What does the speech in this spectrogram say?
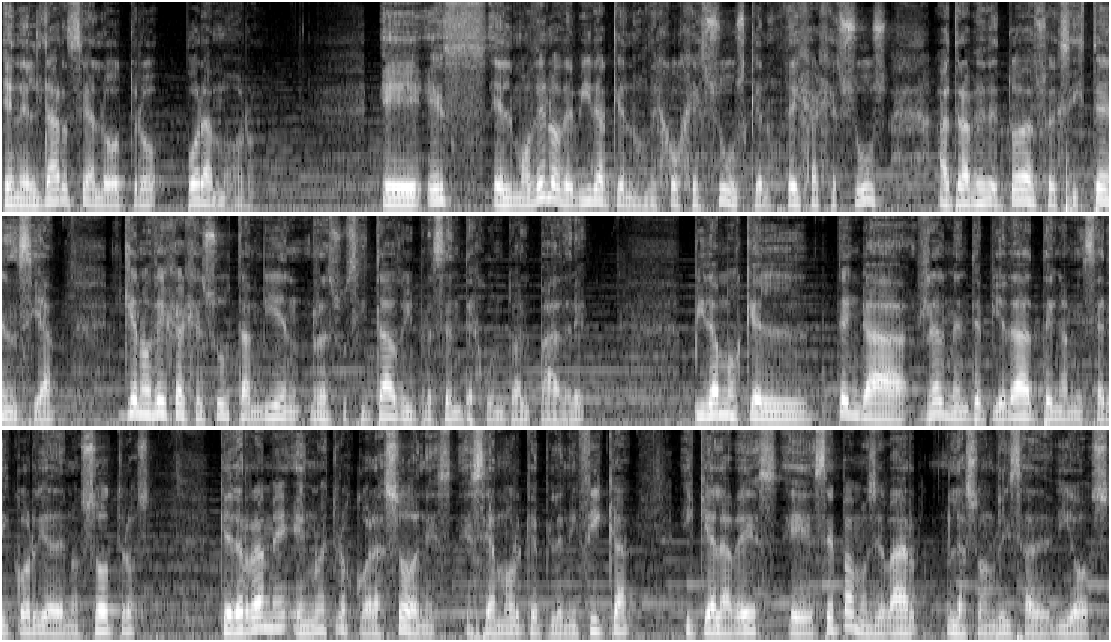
en el darse al otro por amor. Eh, es el modelo de vida que nos dejó Jesús, que nos deja Jesús a través de toda su existencia y que nos deja Jesús también resucitado y presente junto al Padre. Pidamos que Él tenga realmente piedad, tenga misericordia de nosotros, que derrame en nuestros corazones ese amor que planifica y que a la vez eh, sepamos llevar la sonrisa de Dios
